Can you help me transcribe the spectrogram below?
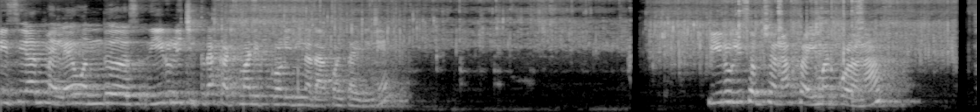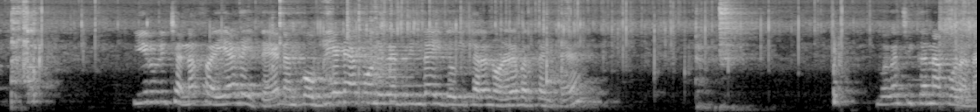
ಬಿಸಿ ಆದಮೇಲೆ ಒಂದು ಈರುಳ್ಳಿ ಚಿಕ್ಕದಾಗಿ ಕಟ್ ಮಾಡಿ ಇಟ್ಕೊಂಡಿದ್ದೀನಿ, ಅದು ಹಾಕೊಳ್ತಾ ಇದ್ದೀನಿ. ಈರುಳ್ಳಿ ಸ್ವಲ್ಪ ಚೆನ್ನಾಗಿ ಫ್ರೈ ಮಾಡ್ಕೊಳ್ಳೋಣ. ಈರುಳ್ಳಿ ಚೆನ್ನಾಗಿ ಫ್ರೈ ಆಗೈತೆ. ನಾನು ಕೊಬ್ಬರಿ ಎಣ್ಣೆ ಹಾಕೊಂಡಿರೋದ್ರಿಂದ ಇದು ಈ ಥರ ನೊಳೆ ಬರ್ತೈತೆ. ಇವಾಗ ಚಿಕನ್ ಹಾಕ್ಕೊಳ್ಳೋಣ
